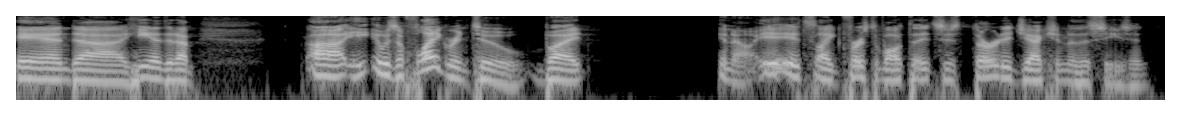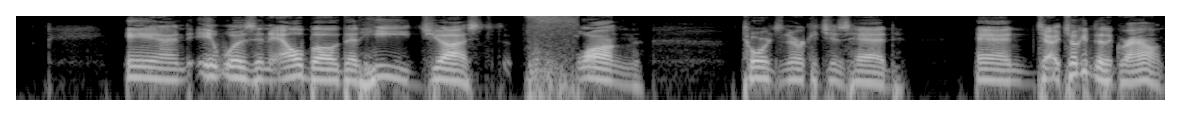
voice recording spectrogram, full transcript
and uh, he ended up. Uh, he, it was a flagrant two, but you know, it, it's like first of all, it's his third ejection of the season, and it was an elbow that he just flung towards Nurkic's head and t- took him to the ground.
